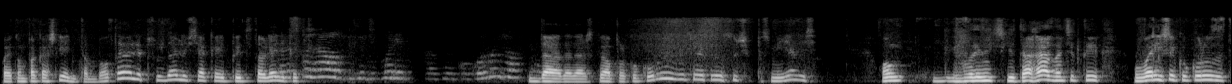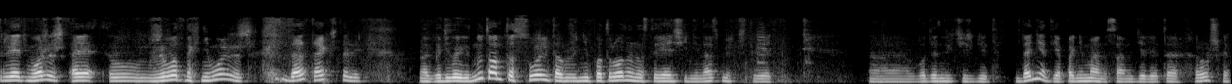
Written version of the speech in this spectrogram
поэтому пока шли, они там болтали, обсуждали всякое, представляли, как... Кукурузу. Да, да, да, рассказал про кукурузу, про этот случай, посмеялись. Он, Владимир говорит, ага, значит, ты в вориши кукурузы стрелять можешь, а в животных не можешь? Да, так что ли? А Гладимир говорит, ну там-то соль, там же не патроны настоящие, не насмерть стрелять. А, Владимир Ильич говорит, да нет, я понимаю, на самом деле это хорошее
